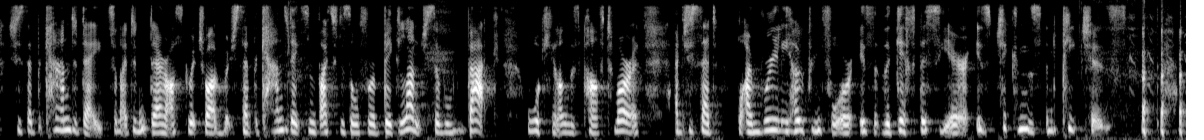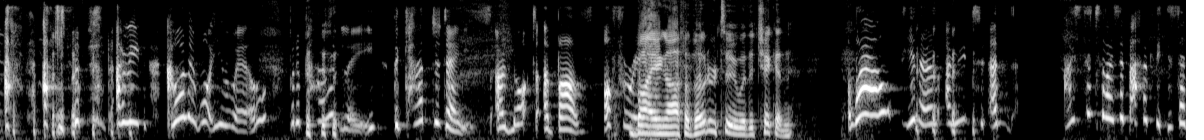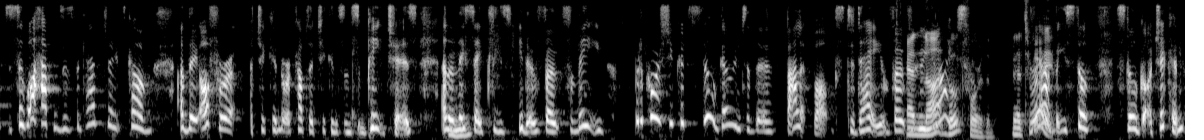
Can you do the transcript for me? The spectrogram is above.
She said the candidates, and I didn't dare ask which one, but she said the candidates invited us all for a big lunch, so we'll be back walking along this path tomorrow. And she said, what I'm really hoping for is that the gift this year is chickens and peaches. and, I mean, call it what you will, but apparently the candidates are not above offering buying off a vote or two with a chicken. Well, you know, I mean, and I said to them, I said, but how said, so what happens is the candidates come and they offer a chicken or a couple of chickens and some peaches, and then mm-hmm. they say, please, you know, vote for me. But of course, you could still go into the ballot box today and vote for them. and not vote for them. That's right. Yeah, but you still still got a chicken.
